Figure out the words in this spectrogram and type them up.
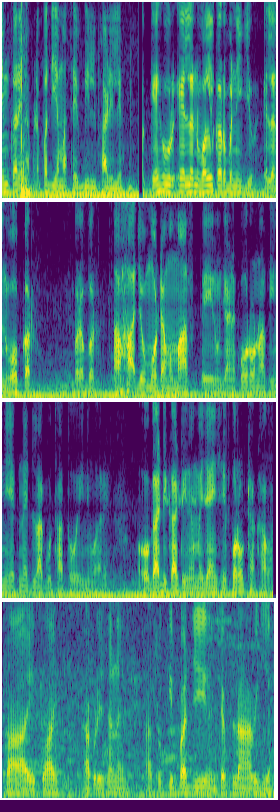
એમ કરીને આપણે પદિયામાંથી બિલ ફાડી લેવું. કેહુર એલન વલકર બની ગયો એલન વોકર. બરાબર? હા જો મોઢામાં માસ્ક પહેર્યું જાણે કોરોનાથી એકને જ લાગુ થતો હોય એની વારે. ગાડી કાઢીને અમે જાય છીએ પરોઠા ખાવા. ભાઈ ભાઈ આપણી છે ને આ સૂકી ભાજી ને થેપલા આવી ગયા.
